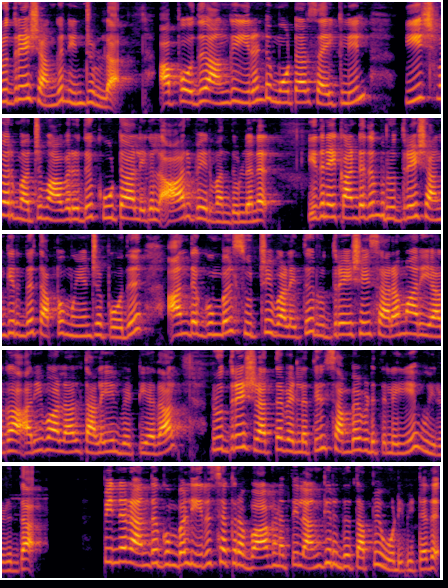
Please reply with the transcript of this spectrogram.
ருத்ரேஷ் அங்கு நின்றுள்ளார். அப்போது அங்கு இரண்டு மோட்டார் சைக்கிளில் ஈஸ்வர் மற்றும் அவரது கூட்டாளிகள் ஆறு பேர் வந்துள்ளனர். இதனை கண்டதும் ருத்ரேஷ் அங்கிருந்து தப்ப முயன்றபோது அந்த கும்பல் சுற்றி வளைத்து ருத்ரேஷை சரமாரியாக அரிவாளால் தலையில் வெட்டியதால் ருத்ரேஷ் இரத்த வெள்ளத்தில் சம்பவ இடத்திலேயே உயிரிழந்தார். பின்னர் அந்த கும்பல் இருசக்கர வாகனத்தில் அங்கிருந்து தப்பி ஓடிவிட்டது.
